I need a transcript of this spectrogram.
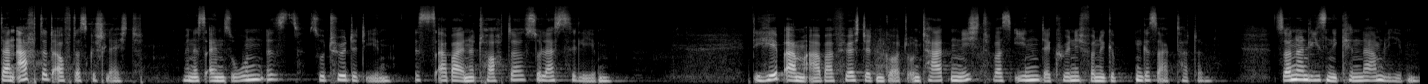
dann achtet auf das Geschlecht. Wenn es ein Sohn ist, so tötet ihn. Ist es aber eine Tochter, so lasst sie leben. Die Hebammen aber fürchteten Gott und taten nicht, was ihnen der König von Ägypten gesagt hatte, sondern ließen die Kinder am Leben.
